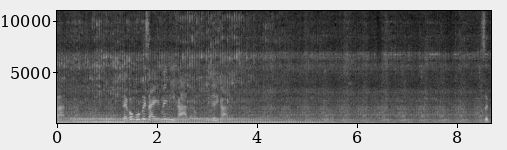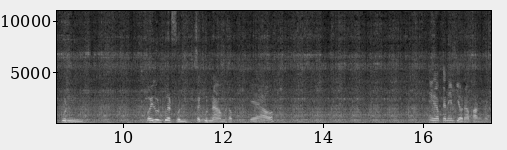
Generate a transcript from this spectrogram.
ขาด แต่ของผมไปใส่ไม่มีขาดนะครับไม่เคยขาดสกุล วัยรุ่นเปื้อนฝุ่นสกุลนามนะครับแก้วนี่ครับคันนี้เกี่ยวหน้าปังครับ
